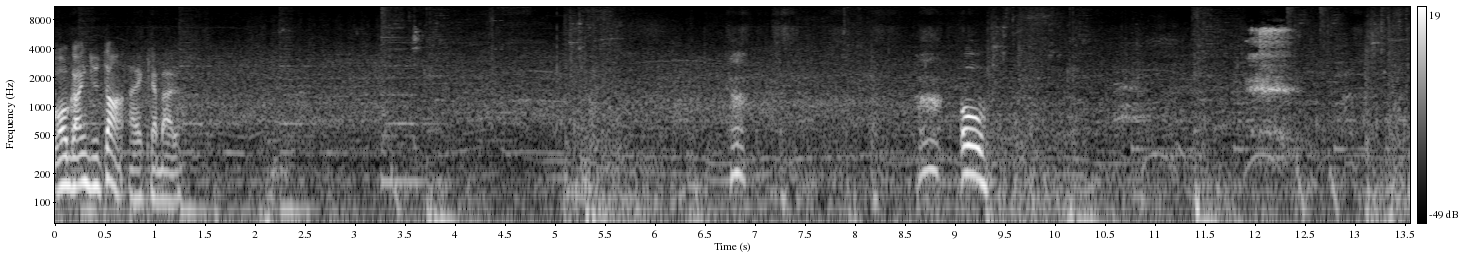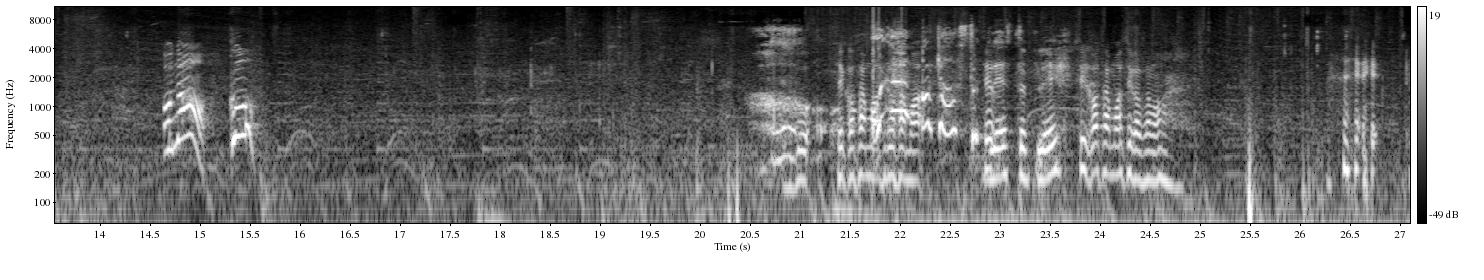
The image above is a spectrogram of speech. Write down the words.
on gagne du temps avec la balle. Oh! Oh non! Go! C'est grâce à moi, c'est grâce à moi. Attends, s'il te plaît, s'il te plaît. C'est grâce à moi, c'est grâce à moi.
